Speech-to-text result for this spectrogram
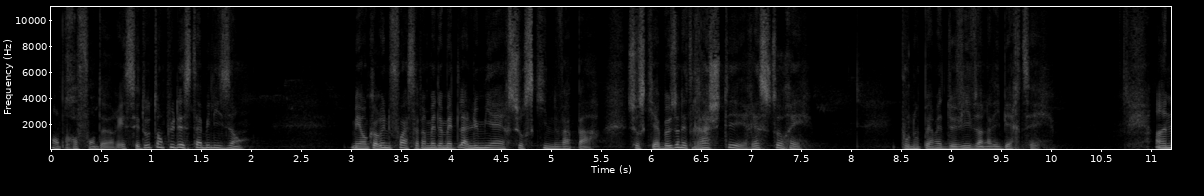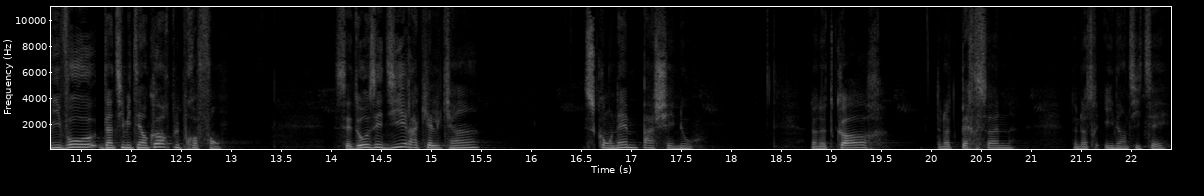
en profondeur. Et c'est d'autant plus déstabilisant. Mais encore une fois, ça permet de mettre la lumière sur ce qui ne va pas, sur ce qui a besoin d'être racheté, restauré, pour nous permettre de vivre dans la liberté. Un niveau d'intimité encore plus profond, c'est d'oser dire à quelqu'un ce qu'on n'aime pas chez nous, dans notre corps, de notre personne, de notre identité,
